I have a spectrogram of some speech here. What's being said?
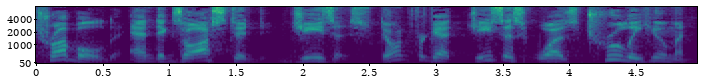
troubled and exhausted Jesus. Don't forget, Jesus was truly human.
